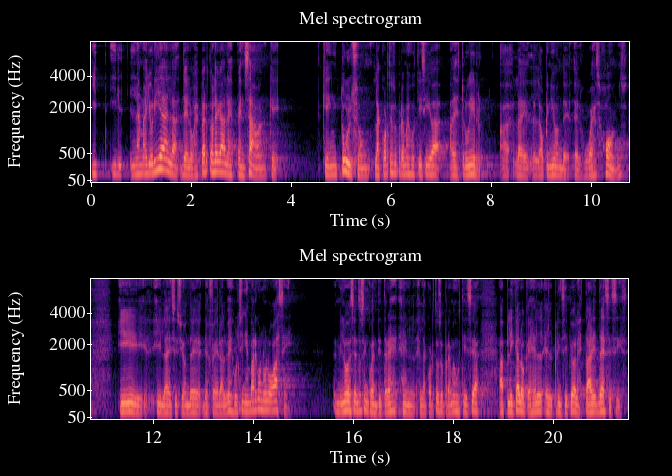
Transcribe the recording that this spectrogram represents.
Y, la mayoría de, los expertos legales pensaban que, que, en Tulson la Corte Suprema de Justicia iba a destruir la, opinión del juez Holmes y, la decisión de, de Federal Baseball. Sin embargo, no lo hace. En 1953, en, la Corte Suprema de Justicia aplica lo que es el, principio del stare decisis.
